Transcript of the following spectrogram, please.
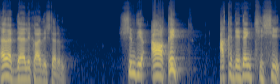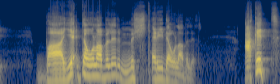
Evet değerli kardeşlerim. Şimdi akit, akit eden kişi bayi de olabilir, müşteri de olabilir. Akit,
